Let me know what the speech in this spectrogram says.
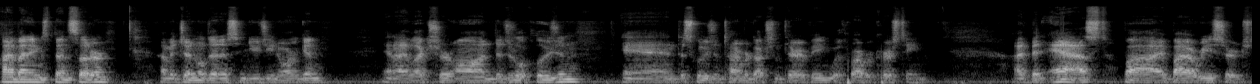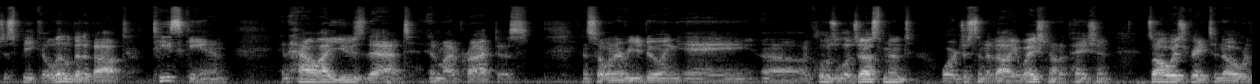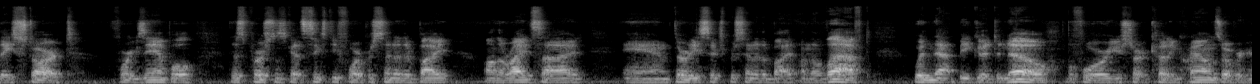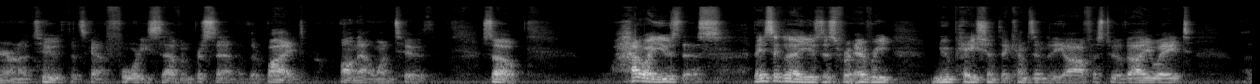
Hi, my name is Ben Sutter. I'm a general dentist in Eugene, Oregon, and I lecture on digital occlusion and disclusion time reduction therapy with Robert Kerstein. I've been asked by BioResearch to speak a little bit about T-scan and how I use that in my practice. And so whenever you're doing a uh, occlusal adjustment or just an evaluation on a patient, it's always great to know where they start. For example, this person's got 64% of their bite on the right side and 36% of the bite on the left, wouldn't that be good to know before you start cutting crowns over here on a tooth that's got 47% of their bite on that one tooth? So, how do I use this? Basically, I use this for every new patient that comes into the office to evaluate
